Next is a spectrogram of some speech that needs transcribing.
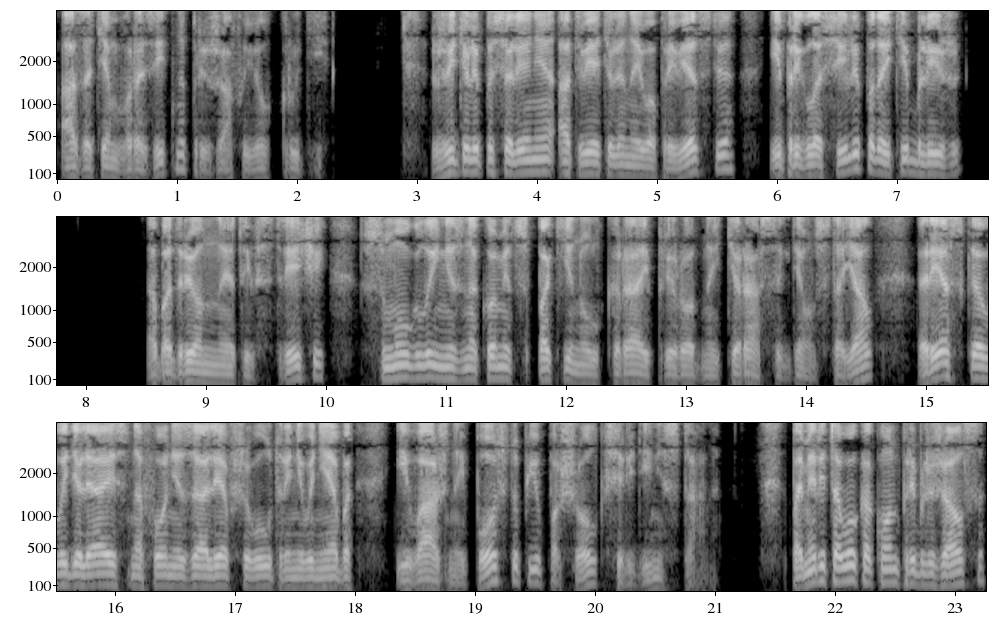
а затем выразительно прижав ее к груди. Жители поселения ответили на его приветствие и пригласили подойти ближе. Ободренный этой встречей, смуглый незнакомец покинул край природной террасы, где он стоял, резко выделяясь на фоне заолевшего утреннего неба, и важной поступью пошел к середине стана. По мере того, как он приближался,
